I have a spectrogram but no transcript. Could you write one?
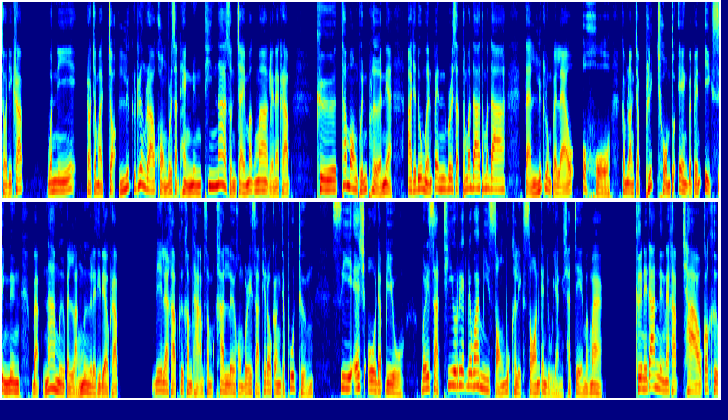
สวัสดีครับ วันนี้เราจะมาเจาะลึกเรื่องราวของบริษัทแห่งหนึ่งที่น่าสนใจมาก ๆ เลยนะครับ คือถ้ามองเผินๆเนี่ยอาจจะดูเหมือนเป็นบริษัทธรรมดาธรรมดา แต่ลึกลงไปแล้ว โอ้โหกำลังจะพลิกโฉมตัวเองไปเป็นอีกสิ่งหนึ่งแบบหน้ามือเป็นหลังมือเลยทีเดียวครับ นี่แหละครับคือคำถามสำคัญเลยของบริษัทที่เรากำลังจะพูดถึง CHOW บริษัทที่เรียกได้ว่ามี 2 บุคลิกซ้อนกันอยู่อย่างชัดเจนมากๆ คือในด้านหนึ่งนะครับชาวก็คือ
